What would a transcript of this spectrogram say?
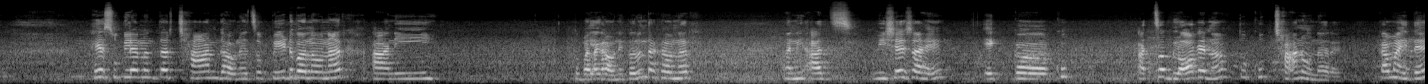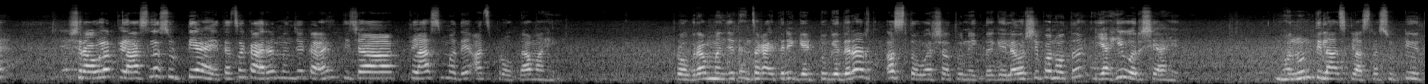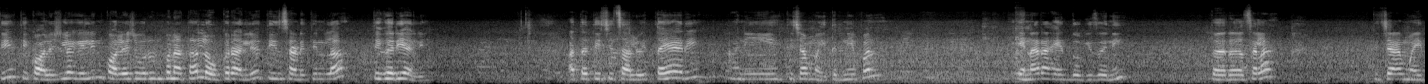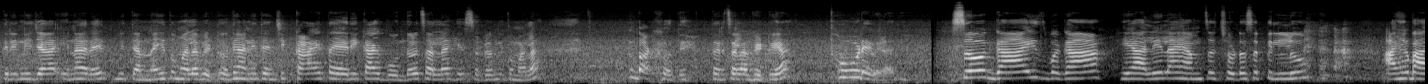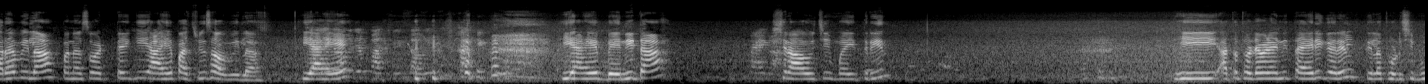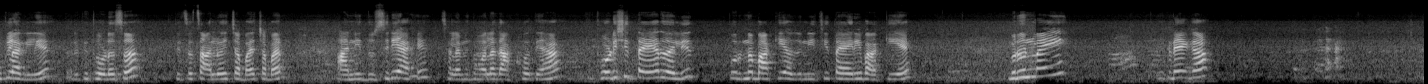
हे सुकल्यानंतर छान घावण्याचं पीठ बनवणार आणि तुम्हाला घावणे करून दाखवणार. आणि आज विशेष आहे एक खूप आजचा ब्लॉग आहे ना तो खूप छान होणार आहे. का माहीत आहे? श्रावला क्लासला सुट्टी आहे त्याचं कारण म्हणजे काय? तिच्या क्लासमध्ये आज प्रोग्राम आहे. प्रोग्राम म्हणजे त्यांचं काहीतरी गेट टुगेदर असतं वर्षातून एकदा. गेल्या वर्षी पण होतं याही वर्षी आहे. म्हणून तिला आज क्लासला सुट्टी होती. ती कॉलेजला गेली आणि कॉलेजवरून पण आता लवकर आली तीन साडेतीनला ती घरी आली. आता तिची चालू आहे तयारी आणि तिच्या मैत्रिणी पण येणार आहेत दोघीजणी तर चला तिच्या मैत्रिणी ज्या येणार आहेत मी त्यांनाही तुम्हाला भेटवते आणि त्यांची काय तयारी काय गोंधळ चालला आहे हे सगळं मी तुम्हाला दाखवते. तर चला भेटूया. थोड्या वेळाने. सो गाईज बघा हे आलेलं आहे आमचं छोटंसं पिल्लू. आहे बारावीला पण असं वाटतंय की आहे पाचवी सहावीला. ही आहे ही आहे बेनिटा श्रावची मैत्रीण. ही आता थोड्या वेळाने तयारी करेल. तिला थोडीशी भूक लागली आहे तर ती थोडंसं तिचं चालू आहे चबार चबार. आणि दुसरी आहे चला मी तुम्हाला दाखवते हा. थोडीशी तयार झाली पूर्ण बाकी अजून हिची तयारी बाकी आहे. मृण्मयी? इकडे का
